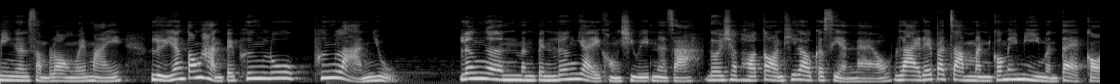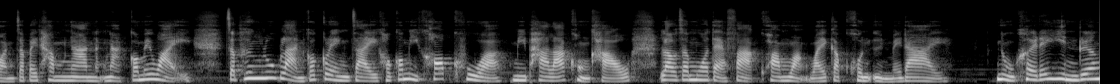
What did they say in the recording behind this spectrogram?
มีเงินสำรองไว้ไหมหรือยังต้องหันไปพึ่งลูกพึ่งหลานอยู่ เรื่องเงินมันเป็นเรื่องใหญ่ของชีวิตนะจ๊ะ โดยเฉพาะตอนที่เราเกษียณแล้ว รายได้ประจำมันก็ไม่มีเหมือนแต่ก่อน จะไปทำงานหนักๆก็ไม่ไหว จะพึ่งลูกหลานก็เกรงใจ เขาก็มีครอบครัว มีภาระของเขา เราจะมัวแต่ฝากความหวังไว้กับคนอื่นไม่ได้ หนูเคยได้ยินเรื่อง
